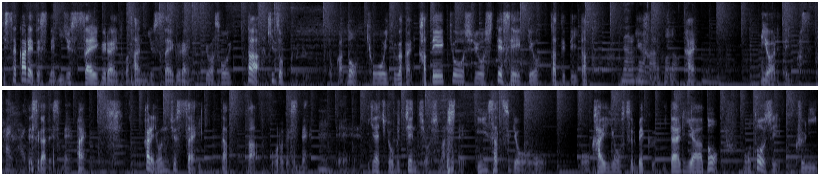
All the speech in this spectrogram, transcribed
実際彼ですね、20歳ぐらいとか30歳ぐらいの時は、そういった貴族とかの教育係、家庭教師をして生計を立てていたとなるほいうふうに。はい、うん言われています。はいはい。ですがですね、はい、彼40歳になったところですね、うんえーいきなりジョブチェンジをしまして、印刷業をを開業するべく、イタリアのお当時国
